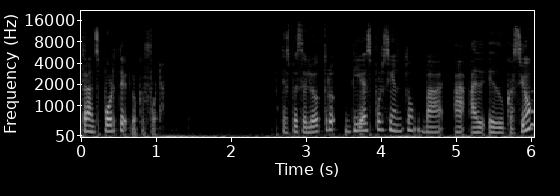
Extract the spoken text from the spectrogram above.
transporte, lo que fuera. Después el otro 10% va a educación,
